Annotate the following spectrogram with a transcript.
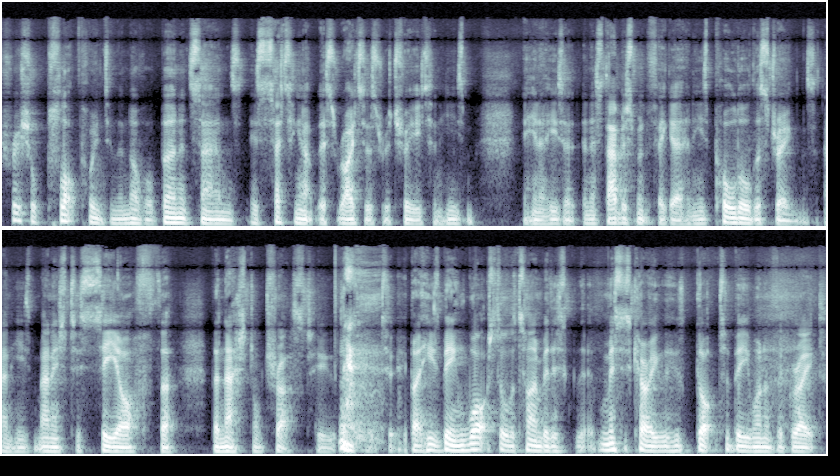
Crucial plot point in the novel. Bernard Sands is setting up this writers' retreat, and he's, you know, he's a, an establishment figure, and he's pulled all the strings, and he's managed to see off the the National Trust, who, to, but he's being watched all the time by this Mrs. Curry, who's got to be one of the great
